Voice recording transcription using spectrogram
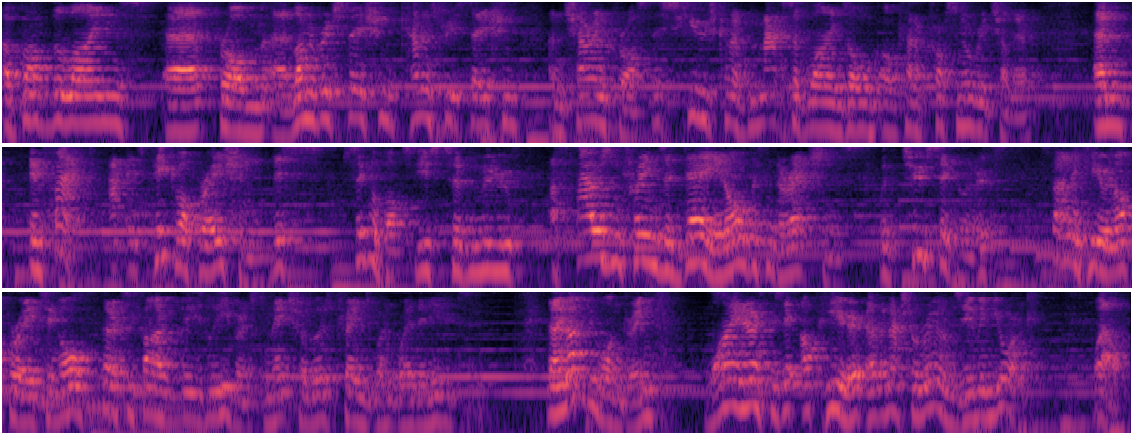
above the lines uh, from uh, London Bridge Station, Cannon Street Station and Charing Cross, this huge kind of massive lines all, all kind of crossing over each other. In fact, at its peak of operation, this signal box used to move a thousand trains a day in all different directions, with two signallers standing here and operating all 35 of these levers to make sure those trains went where they needed to. Now you might be wondering, why on earth is it up here at the National Rail Museum in York? Well,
